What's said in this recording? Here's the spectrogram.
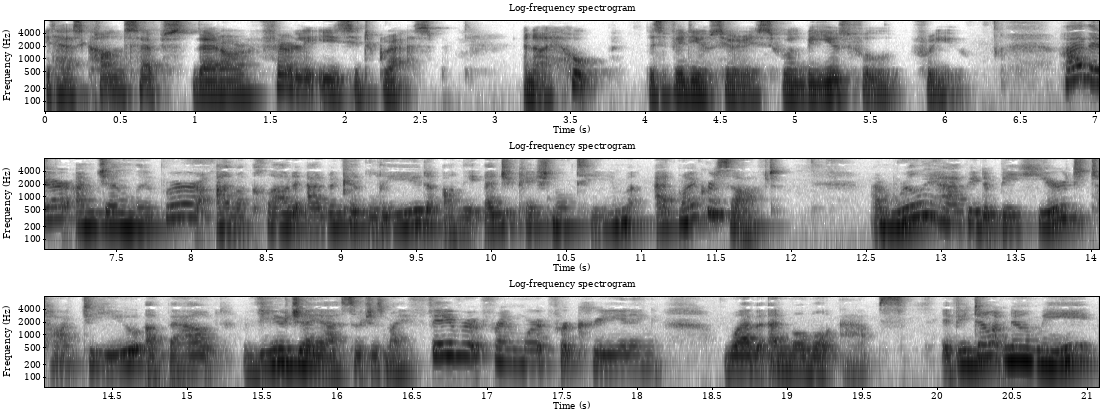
It has concepts that are fairly easy to grasp, and I hope this video series will be useful for you. Hi there, I'm Jen Looper. I'm a cloud advocate lead on the educational team at Microsoft. I'm really happy to be here to talk to you about Vue.js, which is my favorite framework for creating web and mobile apps. If you don't know me,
